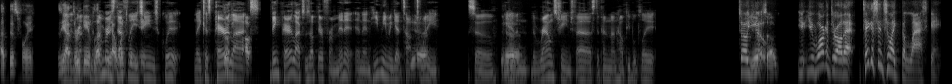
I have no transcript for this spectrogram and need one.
at this point. 'Cause he Yeah, had three nu- games the left. and numbers definitely 128. changed quick. Like because top- Parallax, I think Parallax was up there for a minute, and then he didn't even get top Yeah. twenty. So yeah, Yeah. the, the rounds change fast depending on how people play it. so you, Yep, so you you're walking through all that. Take us into like the last game,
